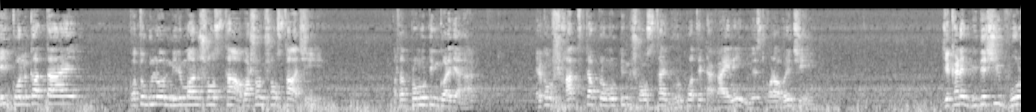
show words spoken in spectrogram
এই কলকাতায় কতগুলো নির্মাণ সংস্থা, আবাসন সংস্থা আছে? অর্থাৎ প্রমোটিং করে যারা, এরকম সাতটা প্রমোটিং সংস্থায় ঘুরপথে টাকা এনে ইনভেস্ট করা হয়েছে। যেখানে বিদেশি ভুয়ো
